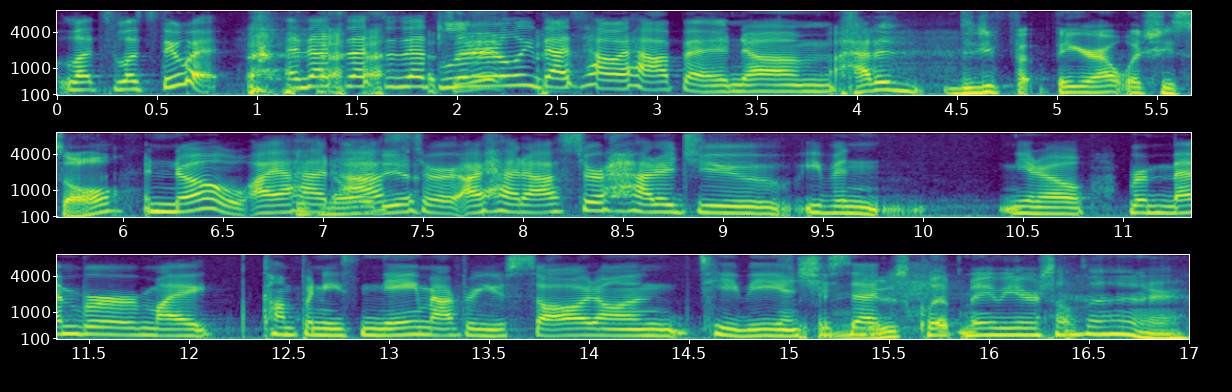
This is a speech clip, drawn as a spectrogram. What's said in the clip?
let's, let's do it. And that's, that's, that's, it. literally, that's how it happened. Um, How did did you f- figure out what she saw? no, I had no asked idea? her, I had asked her, how did you even, you know, remember my company's name after you saw it on TV? And she A said, news clip maybe or something or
